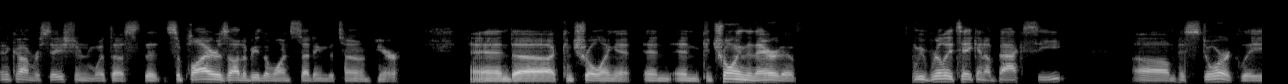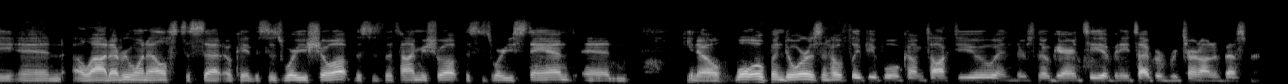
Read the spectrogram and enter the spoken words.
in a conversation with us that suppliers ought to be the ones setting the tone here and uh, controlling it and, and controlling the narrative. We've really taken a back seat um, historically and allowed everyone else to set, okay, this is where you show up. This is the time you show up. This is where you stand. And, you know, we'll open doors and hopefully people will come talk to you. And there's no guarantee of any type of return on investment.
